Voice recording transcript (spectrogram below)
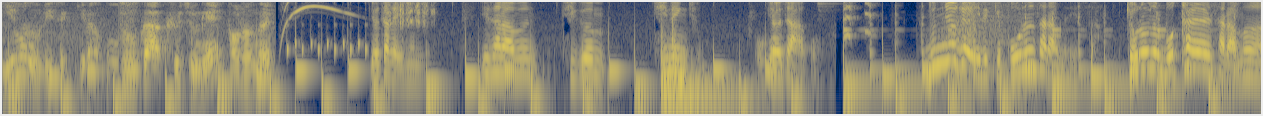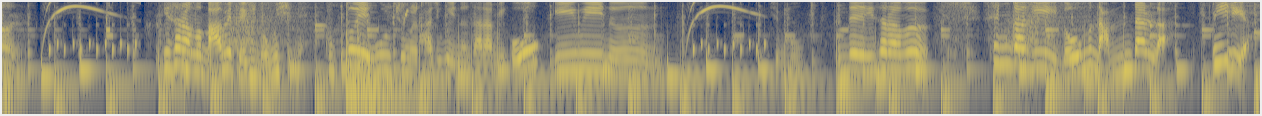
미운 우리 새끼라고. 누가 그 중에 결혼을? 여자가 있는데. 이 사람은 지금 진행 중. 여자하고. 눈여겨 이렇게 보는 사람은 있어. 결혼을 못할 사람은 이 사람은 마음의 병이 너무 심해. 국도의 우울증을 가지고 있는 사람이고 2위는 지금 뭐. 근데 이 사람은 생각이 너무 남달라. 삘이야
